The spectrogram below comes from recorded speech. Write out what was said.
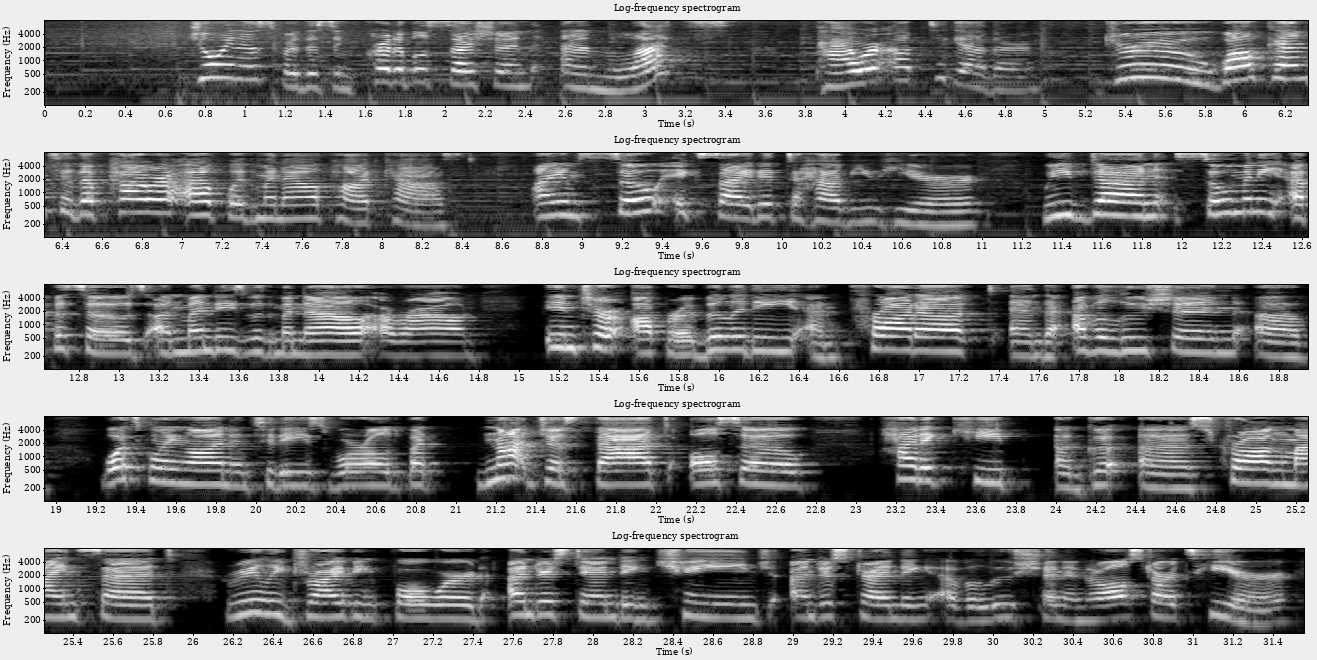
Join us for this incredible session and let's power up together. Drew, welcome to the Power Up with Manal podcast. I am so excited to have you here. We've done so many episodes on Mondays with Manal around interoperability and product and the evolution of what's going on in today's world, but not just that, also how to keep a good, a strong mindset, really driving forward, understanding change, understanding evolution, and it all starts here.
